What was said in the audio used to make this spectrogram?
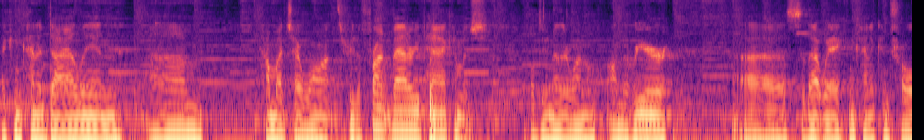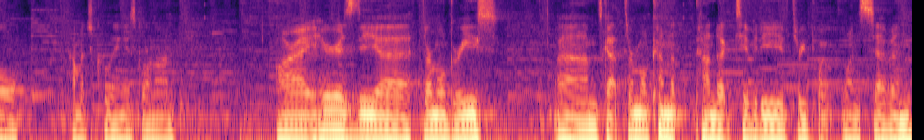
I can kind of dial in um, how much I want through the front battery pack, how much I'll do another one on the rear. Uh, so that way I can kind of control how much cooling is going on. All right, here is the uh, thermal grease. Um, it's got thermal conductivity of 3.17,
